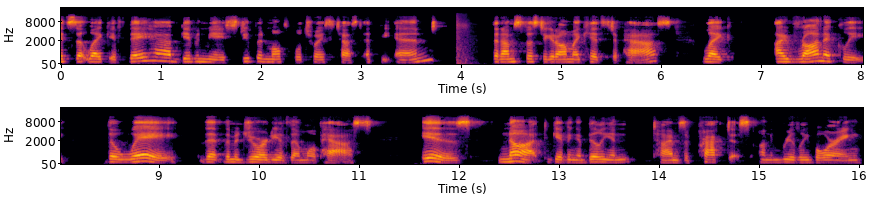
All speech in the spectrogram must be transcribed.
it's that like if they have given me a stupid multiple choice test at the end that i'm supposed to get all my kids to pass like ironically the way that the majority of them will pass is not giving a billion times of practice on really boring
